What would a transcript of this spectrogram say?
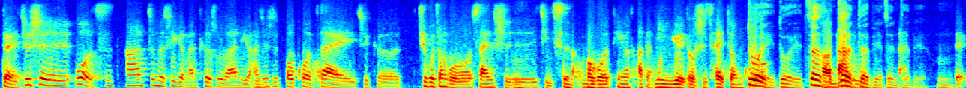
对，就是沃尔兹，他真的是一个蛮特殊的案例，他就是包括在这个。去过中国三十几次嘛，包括听说他的蜜月都是在中国。对对，这很这很特别，这很特别。嗯，对，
